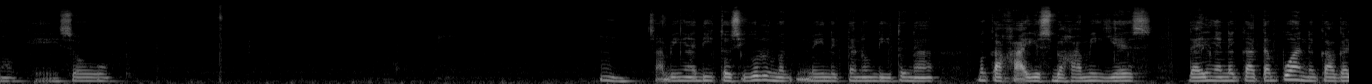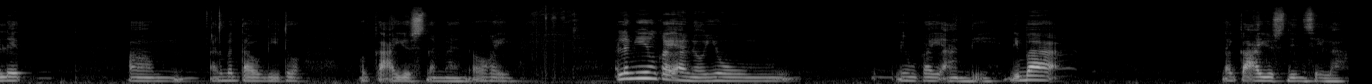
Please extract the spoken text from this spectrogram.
Okay, so Hmm, sabi nga dito, siguro mag, may nagtanong dito na magkakaayos ba kami? Yes. Dahil nga nagkatampuan, nagkagalit. Um, ano bang tawag dito? Magkaayos naman. Okay. Alam niyo yung kay ano, yung yung kay Andy. 'Di ba? Nagkaayos din sila.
